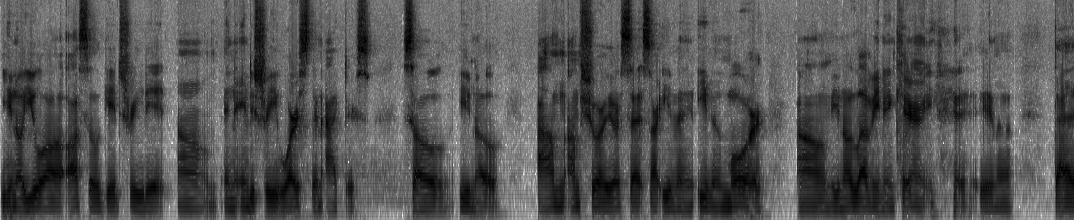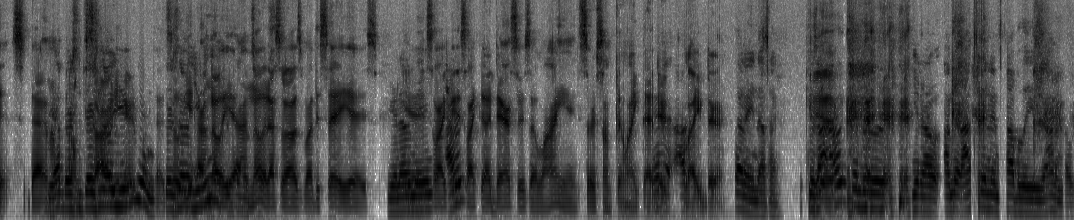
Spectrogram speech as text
you know you all also get treated um in the industry worse than actors. So you know I'm I'm sure your sets are even even more um you know loving and caring. you know that's that. Yeah, I'm, there's- I'm there's no union. There's So, no yeah, I know. Yeah, I know. That's what I was about to say. Yes. You know what I mean? It's like I- it's like a dancers alliance or something like that. Yeah, they're I- like they're That ain't nothing. Because I, I Yeah. remember, you know, I mean, I've been in probably, I don't know,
